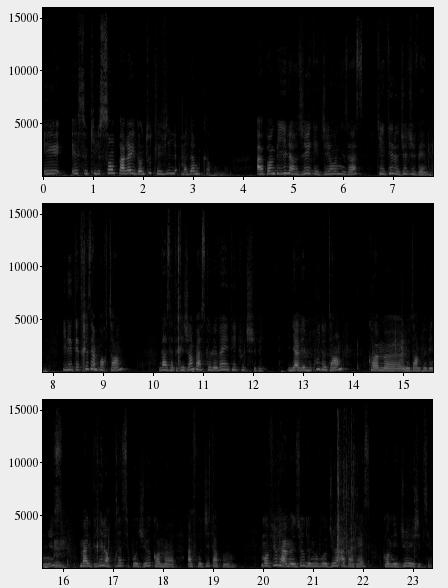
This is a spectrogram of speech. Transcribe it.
Et est-ce qu'ils sont pareils dans toutes les villes, Madame Caron? À Pompéi, leur dieu était Dionysos, qui était le dieu du vin. Il était très important dans cette région parce que le vin était cultivé. Il y avait beaucoup de temples, comme euh, le temple Vénus, malgré leurs principaux dieux comme euh, Aphrodite Apollon. Mais au fur et à mesure, de nouveaux dieux apparaissent, comme les dieux égyptiens.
